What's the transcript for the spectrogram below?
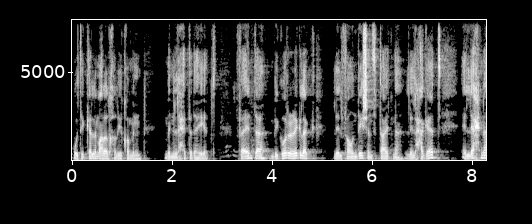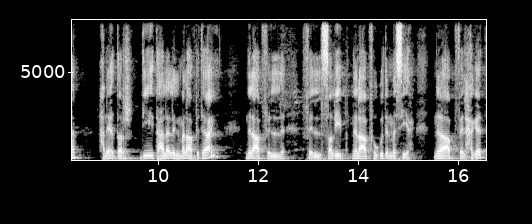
وتتكلم على الخليقة من من الحتة دهيت فأنت بيجر رجلك لل foundations بتاعتنا للحاجات اللي إحنا هنقدر دي تعالى للملعب بتاعي نلعب في. في الصليب نلعب في وجود المسيح نلعب في الحاجات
